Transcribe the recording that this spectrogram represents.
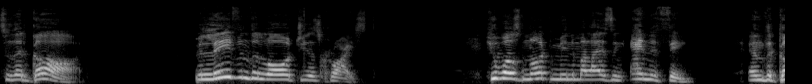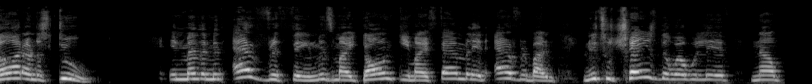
to that God, believe in the Lord Jesus Christ, he was not minimalizing anything. And the God understood. In meant that means everything. It means my donkey, my family, and everybody. We need to change the way we live now,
